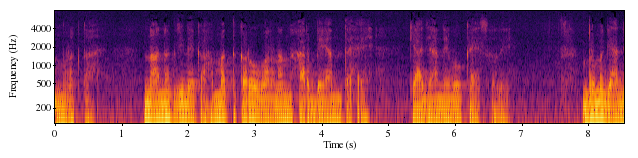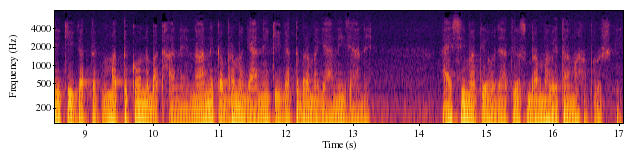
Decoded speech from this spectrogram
रखता है। नानक जी ने कहा, मत करो वर्णन, हर बेअंत है। क्या जाने वो कैसो रे? ब्रह्म ज्ञानी की गत मत को न बखाने? नानक ब्रह्म ज्ञानी की गत ब्रह्म ज्ञानी जाने। ऐसी मति हो जाती उस ब्रह्मवेता महापुरुष की।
